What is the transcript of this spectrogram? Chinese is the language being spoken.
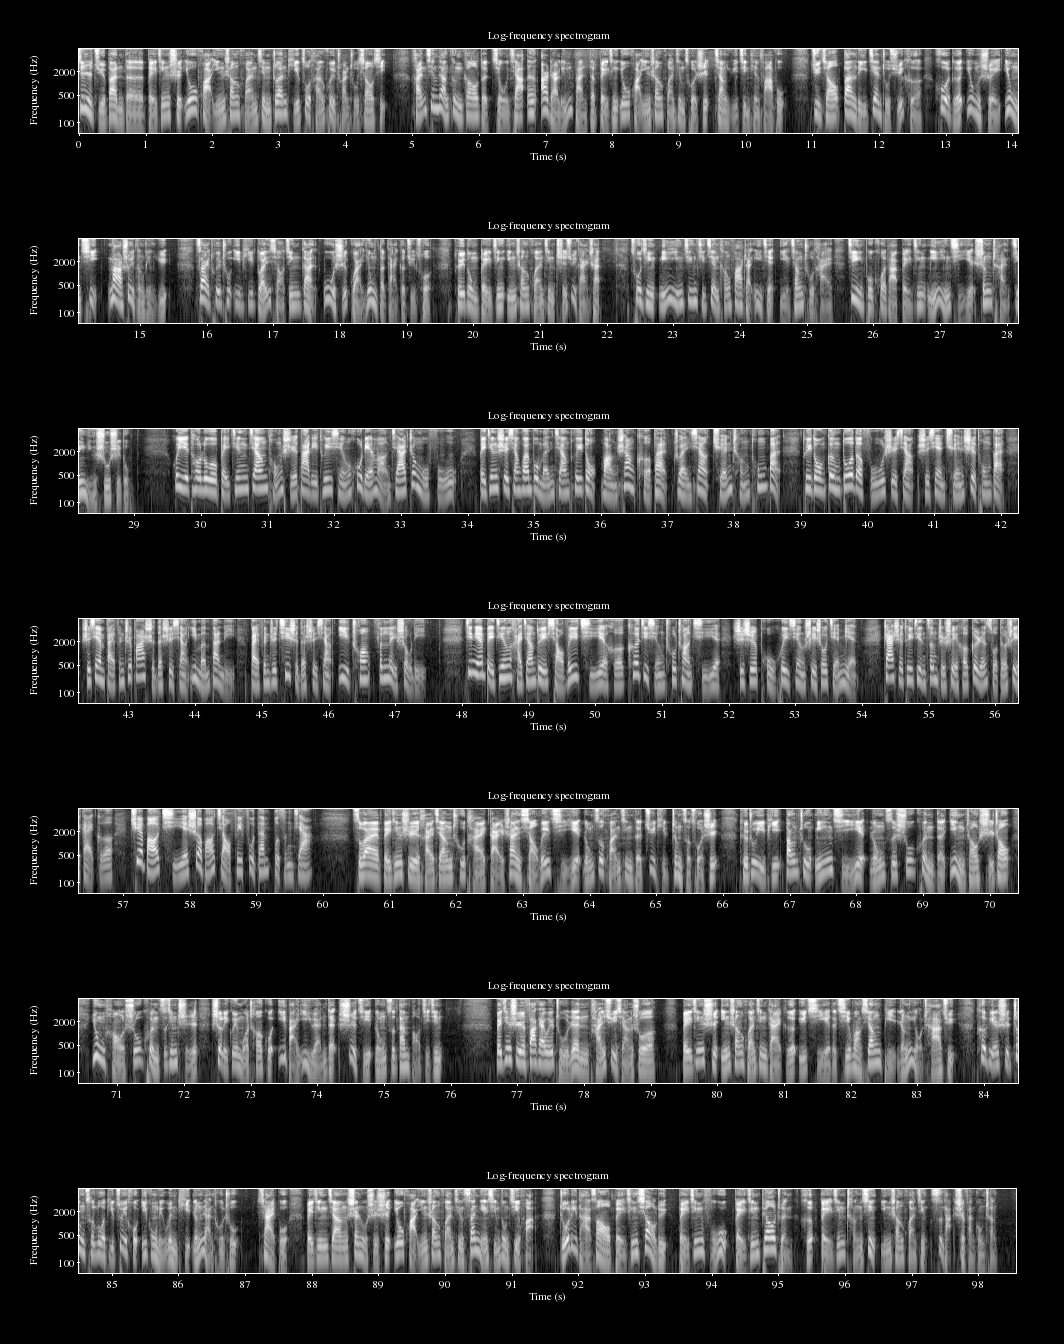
近日举办的北京市优化营商环境专题座谈会传出消息，含金量更高的九加 N 二点零版的北京优化营商环境措施将于今天发布，聚焦办理建筑许可、获得用水用气、纳税等领域，再推出一批短小精干、务实管用的改革举措，推动北京营商环境持续改善，促进民营经济健康发展意见也将出台，进一步扩大北京民营企业生产经营舒适度。会议透露，北京将同时大力推行“互联网加”政务服务。北京市相关部门将推动网上可办转向全程通办，推动更多的服务事项实现全市通办，实现百分之八十的事项一门办理，百分之七十的事项一窗分类受理。今年，北京还将对小微企业和科技型初创企业实施普惠性税收减免，扎实推进增值税和个人所得税改革，确保企业社保缴费负担不增加。此外，北京市还将出台改善小微企业融资环境的具体政策措施，推出一批帮助民营企业融资纾困的应招实招，用好纾困资金池，设立规模超过一百亿元的市级融资担保基金。北京市发改委主任谭旭祥说：“北京市营商环境改革与企业的期望相比仍有差距，特别是政策落地最后一公里问题仍然突出。下一步，北京将深入实施优化营商环境三年行动计划，着力打造北京效率、北京服务、北京标准和北京诚信营商环境四大示范工程。”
